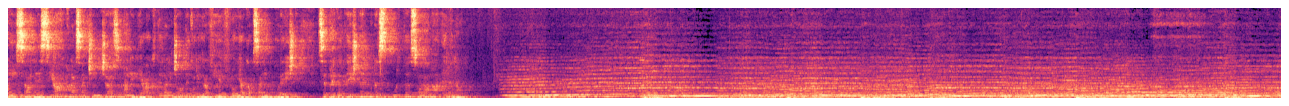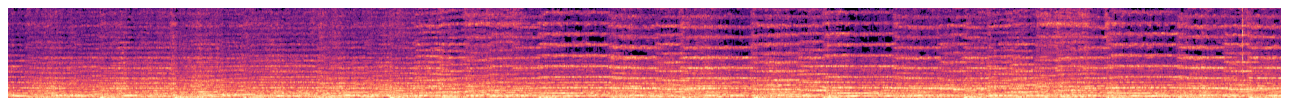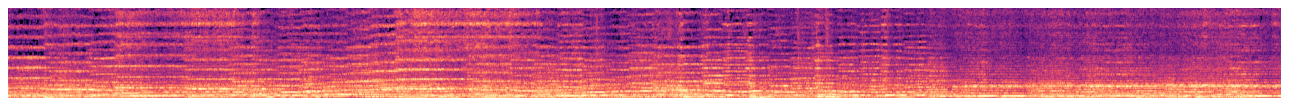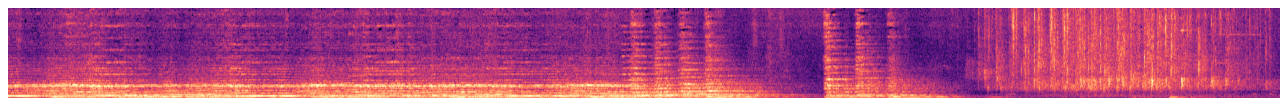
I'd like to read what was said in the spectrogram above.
Raisa Alesia, clasa 5-a, Zina Liliac, de la Liceul de Coregrafie Floria Capsali București, se pregătește în mână scurtă Sorana Elena. Música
